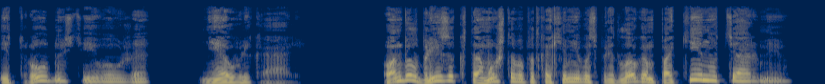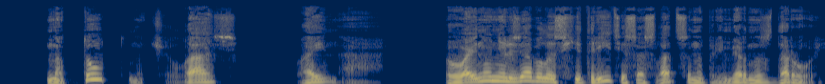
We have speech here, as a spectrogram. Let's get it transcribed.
и трудности его уже не увлекали. Он был близок к тому, чтобы под каким-нибудь предлогом покинуть армию. Но тут началась война. В войну нельзя было схитрить и сослаться, например, на здоровье.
